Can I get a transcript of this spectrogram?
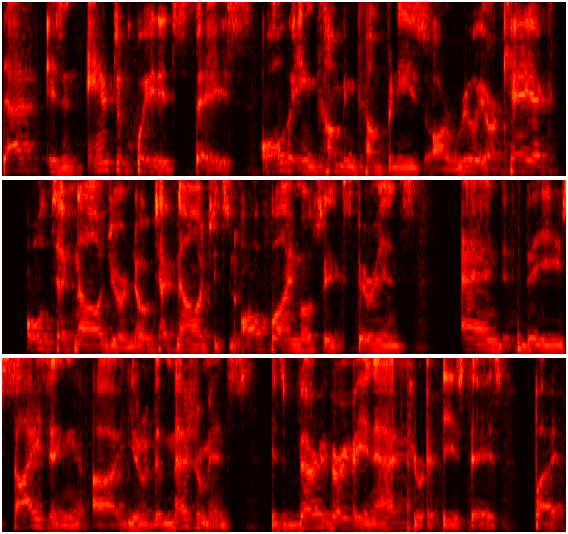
That is an antiquated space. All the incumbent companies are really archaic, old technology or no technology. It's an offline mostly experience and the sizing, uh, you know, the measurements is very, very inaccurate these days. But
